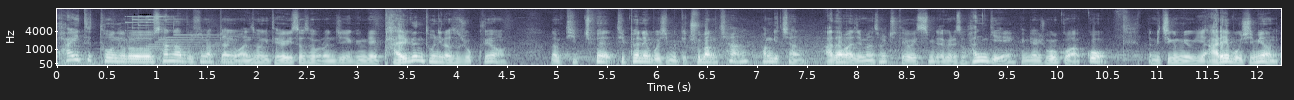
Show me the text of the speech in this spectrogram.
화이트 톤으로 상하부 수납장이 완성이 되어 있어서 그런지 굉장히 밝은 톤이라서 좋고요. 그다음 뒤편, 뒤편에 보시면 이렇게 주방 창, 환기창 아담하지만 설치되어 있습니다. 그래서 환기에 굉장히 좋을 것 같고, 그다음에 지금 여기 아래 보시면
